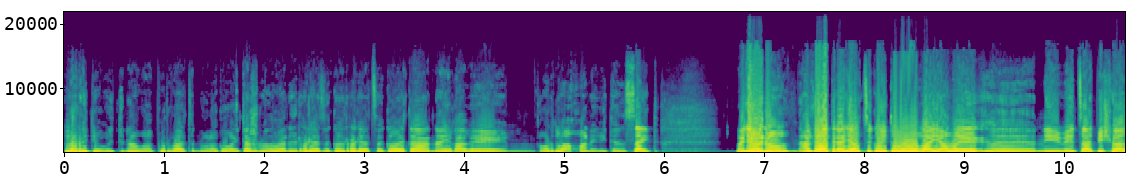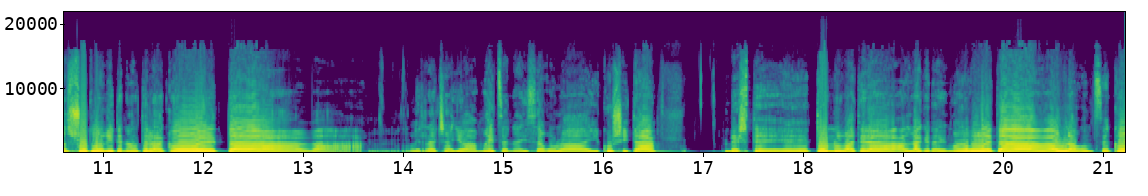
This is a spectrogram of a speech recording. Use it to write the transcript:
larritu egiten hau, apur bat, nolako gaitasuna duan enrollatzeko, enrollatzeko, eta nahi gabe ordua joan egiten zait. Baina, bueno, alde batera jautziko ditugu gai hauek, e, ni behintzat pixo bat sutu egiten autelako, eta, ba, irratsaioa maitzen nahi zagula ikusita, beste tonu batera aldaketa egingo dugu eta hau laguntzeko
